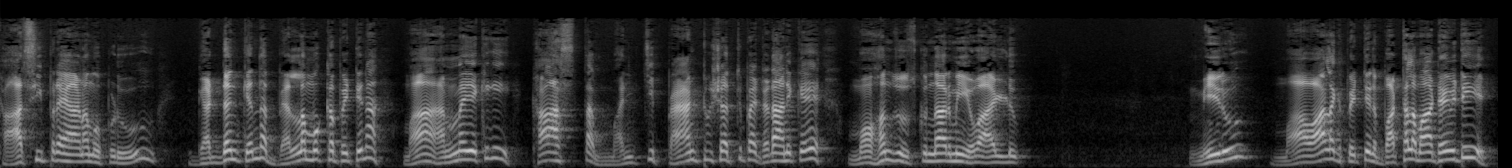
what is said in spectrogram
కాశీ ప్రయాణం అప్పుడు గడ్డం కింద బెల్లం ముక్క పెట్టిన మా అన్నయ్యకి కాస్త మంచి ప్యాంటు షర్టు పెట్టడానికే మొహం చూసుకున్నారు మీ వాళ్ళు. మీరు మా వాళ్ళకి పెట్టిన బట్టల మాట ఏమిటి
